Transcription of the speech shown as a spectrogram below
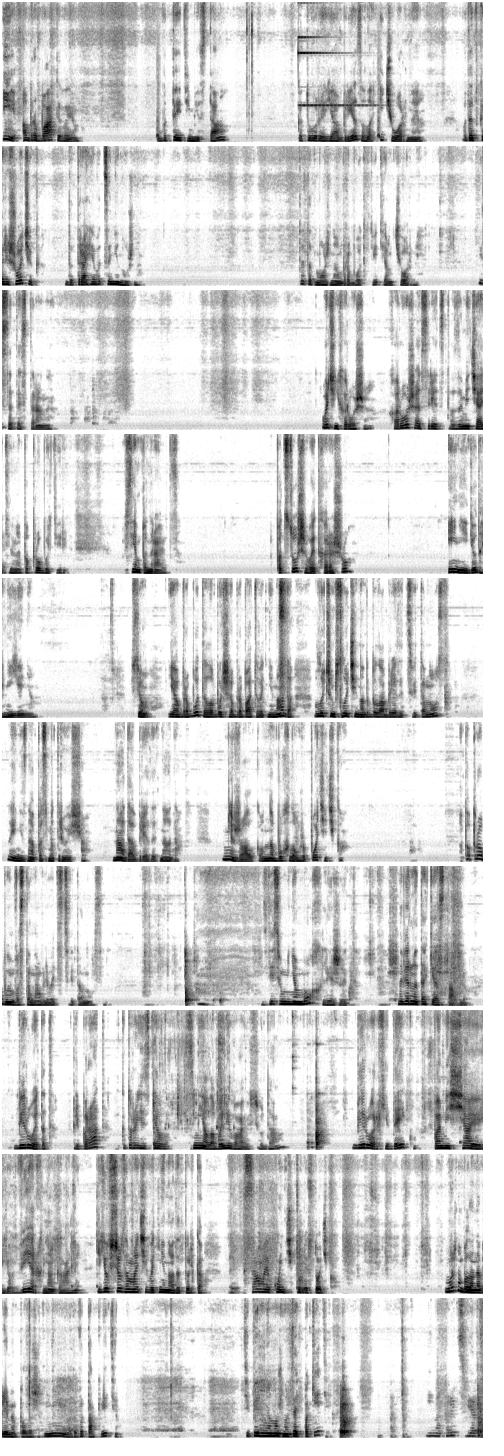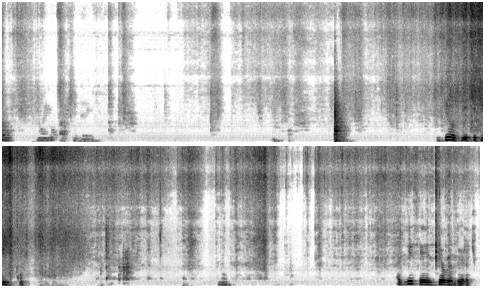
И обрабатываем вот эти места, которые я обрезала, и черные. Вот этот корешочек дотрагиваться не нужно. Вот этот можно обработать. Видите, он черный. И с этой стороны. Очень хорошее. Хорошее средство, замечательное. Попробуйте. Всем понравится. Подсушивает хорошо и не идет гниение. Все, я обработала, больше обрабатывать не надо. В лучшем случае надо было обрезать цветонос. Ну, я не знаю, посмотрю еще. Надо обрезать, надо. Мне жалко, он набухла уже почечка. Попробуем восстанавливать с цветоносом. Здесь у меня мох лежит. Наверное, так и оставлю беру этот препарат, который я сделала, смело выливаю сюда, беру орхидейку, помещаю ее вверх ногами. Ее всю замачивать не надо, только э, самые кончики листочка. Можно было на время положить? Не надо. Вот так, видите? Теперь мне нужно взять пакетик и накрыть сверху мою орхидею. Сделать ей тепличку. Вот. А здесь я ей сделаю дырочку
